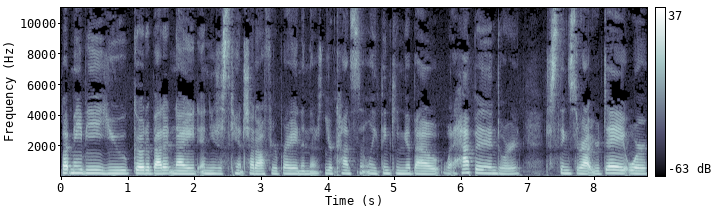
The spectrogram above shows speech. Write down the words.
but maybe you go to bed at night and you just can't shut off your brain and you're constantly thinking about what happened or just things throughout your day, or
